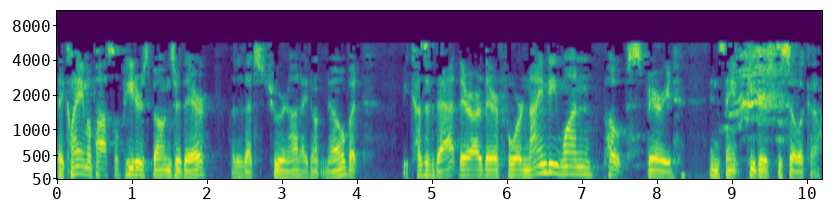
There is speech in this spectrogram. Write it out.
They claim Apostle Peter's bones are there. Whether that's true or not, I don't know. But because of that, there are therefore 91 popes buried in St. Peter's Basilica.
